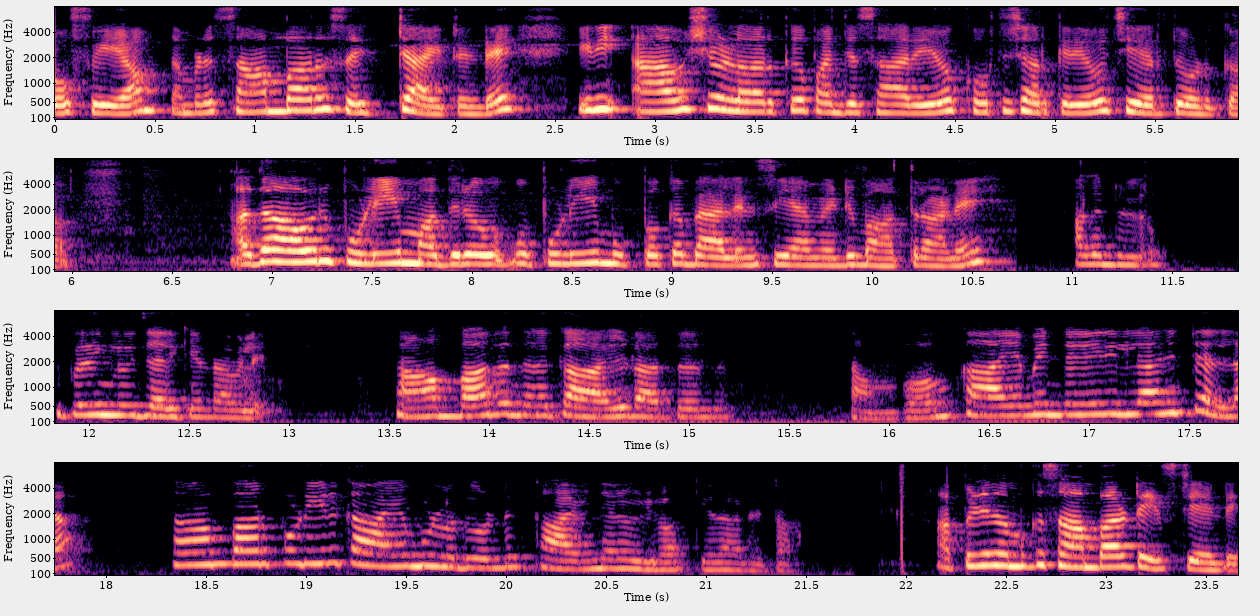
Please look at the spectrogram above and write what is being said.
ഓഫ് ചെയ്യാം. നമ്മുടെ സാമ്പാർ സെറ്റ് ആയിട്ടുണ്ട് ഇനി ആവശ്യമുള്ളവർക്ക് പഞ്ചസാരയോ കുറച്ച് ശർക്കരയോ ചേർത്ത് കൊടുക്കാം. അത് ആ ഒരു പുളിയും മധുരവും പുളിയും ഉപ്പൊക്കെ ബാലൻസ് ചെയ്യാൻ വേണ്ടി മാത്രമാണ് അതുണ്ടല്ലോ. ഇപ്പൊ നിങ്ങൾ വിചാരിക്കേണ്ടാവില്ലേ? സാമ്പാർ നിനക്ക് കായ ഇടാത്തതെന്ന്. സംഭവം കായം എന്റെ കയ്യിൽ ഇല്ലാഞ്ഞിട്ടല്ല. സാമ്പാർ പൊടിയിൽ കായമുള്ളത് കൊണ്ട് കായം ഞാൻ ഒഴിവാക്കിയതാണ് കേട്ടോ. അപ്പോഴേ നമുക്ക് സാമ്പാർ ടേസ്റ്റ് ചെയ്യണ്ടേ?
